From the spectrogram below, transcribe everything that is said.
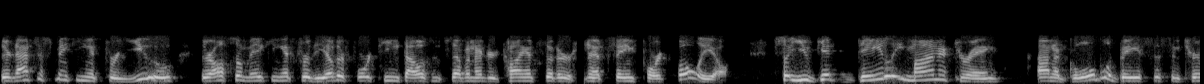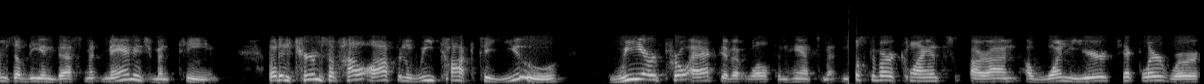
they're not just making it for you, they're also making it for the other 14,700 clients that are in that same portfolio. So you get daily monitoring on a global basis in terms of the investment management team. But in terms of how often we talk to you, we are proactive at Wealth Enhancement. Most of our clients are on a one year tickler where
